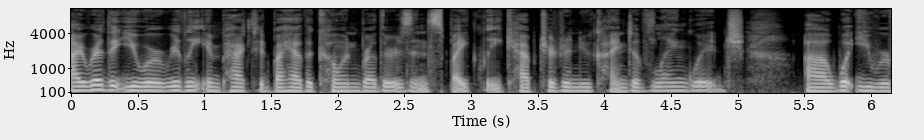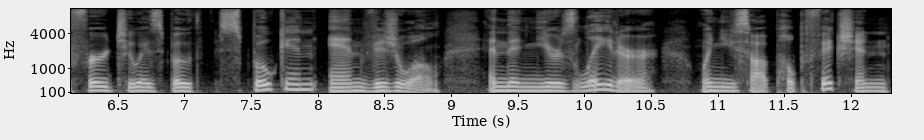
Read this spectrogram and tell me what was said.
I read that you were really impacted by how the Coen brothers and Spike Lee captured a new kind of language uh, what you referred to as both spoken and visual. And then years later, when you saw Pulp Fiction,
